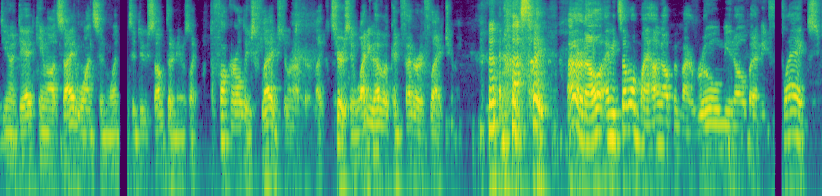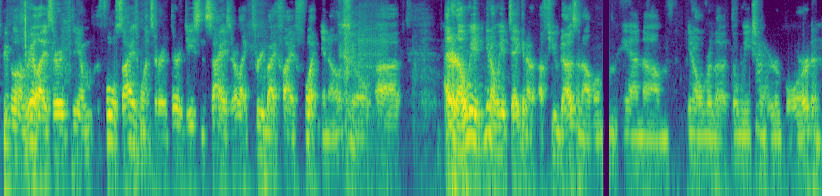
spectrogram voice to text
you know, Dad came outside once and went to do something, and he was like, "What the fuck are all these flags doing out there? Like, seriously, why do you have a Confederate flag, Jimmy?" And I was like, "I don't know. I mean, some of them I hung up in my room, you know, but I mean, flags. People don't realize they're you know full size ones are they're a decent size. They're like three by five foot, you know. So uh, I don't know. We you know we had taken a, a few dozen of them, and um, you know over the, the weeks when we were bored and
